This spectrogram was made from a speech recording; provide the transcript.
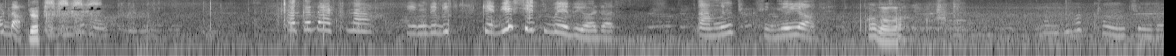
Orada. Gel pis pis pis. pis. Arkadaşlar şimdi biz kediye süt veriyoruz. Ben bunu çok seviyorum. Allah Allah. Bakın şimdi.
